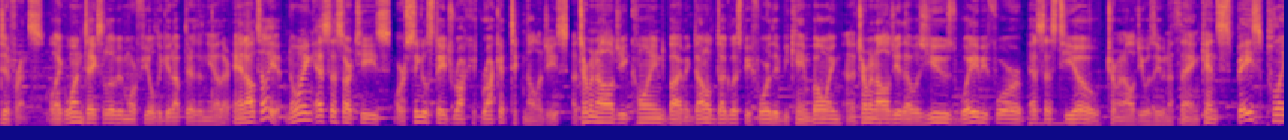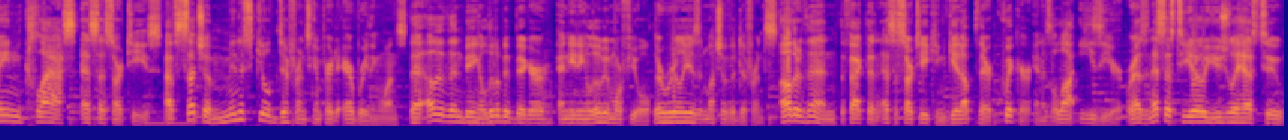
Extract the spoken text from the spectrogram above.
difference. Like one takes a little bit more fuel to get up there than the other. And I'll tell you, knowing SSRTs or single stage rocket, rocket technologies, a terminology coined by McDonnell Douglas before they became Boeing, and a terminology that was used way before SSTO terminology was even a thing, can space plane class SSRTs have such a minuscule difference compared to air breathing ones that other than being a little bit bigger and needing a little bit more fuel, there really isn't much of a difference. Other than the fact that an SSRT can get up there quicker and is a lot easier. Whereas an SSTO usually has to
